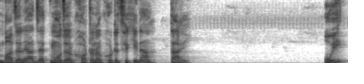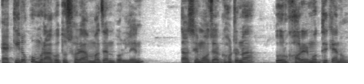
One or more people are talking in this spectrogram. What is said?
বাজারে আজ এক মজার ঘটনা ঘটেছে কি না? তাই। ওই একই রকম রাগত স্বরে আম্মাজান বললেন, তা সে মজার ঘটনা তোর ঘরের মধ্যে কেন?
